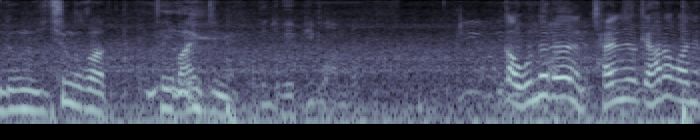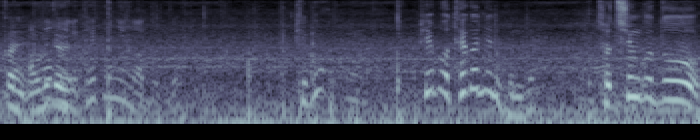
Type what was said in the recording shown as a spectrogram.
근데 오늘 이 친구가 되게 많이 뛰네. 근데 왜 피부 안 봐? 그러니까 오늘은 자연스럽게 하라고 하니까 아까 여기를 보니까 태근인가 본데? 피부? 피부 태근이도 본대. 저 친구도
